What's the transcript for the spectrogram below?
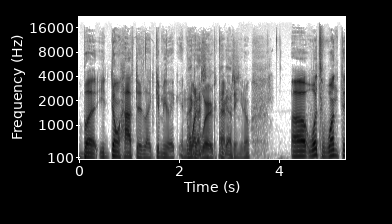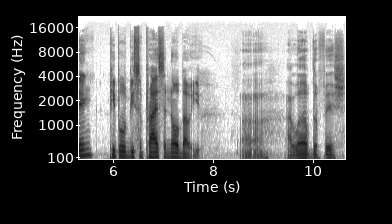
but you don't have to like give me like in I one you. word kind of thing. You know. Uh, what's one thing people would be surprised to know about you? Uh, I love the fish.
